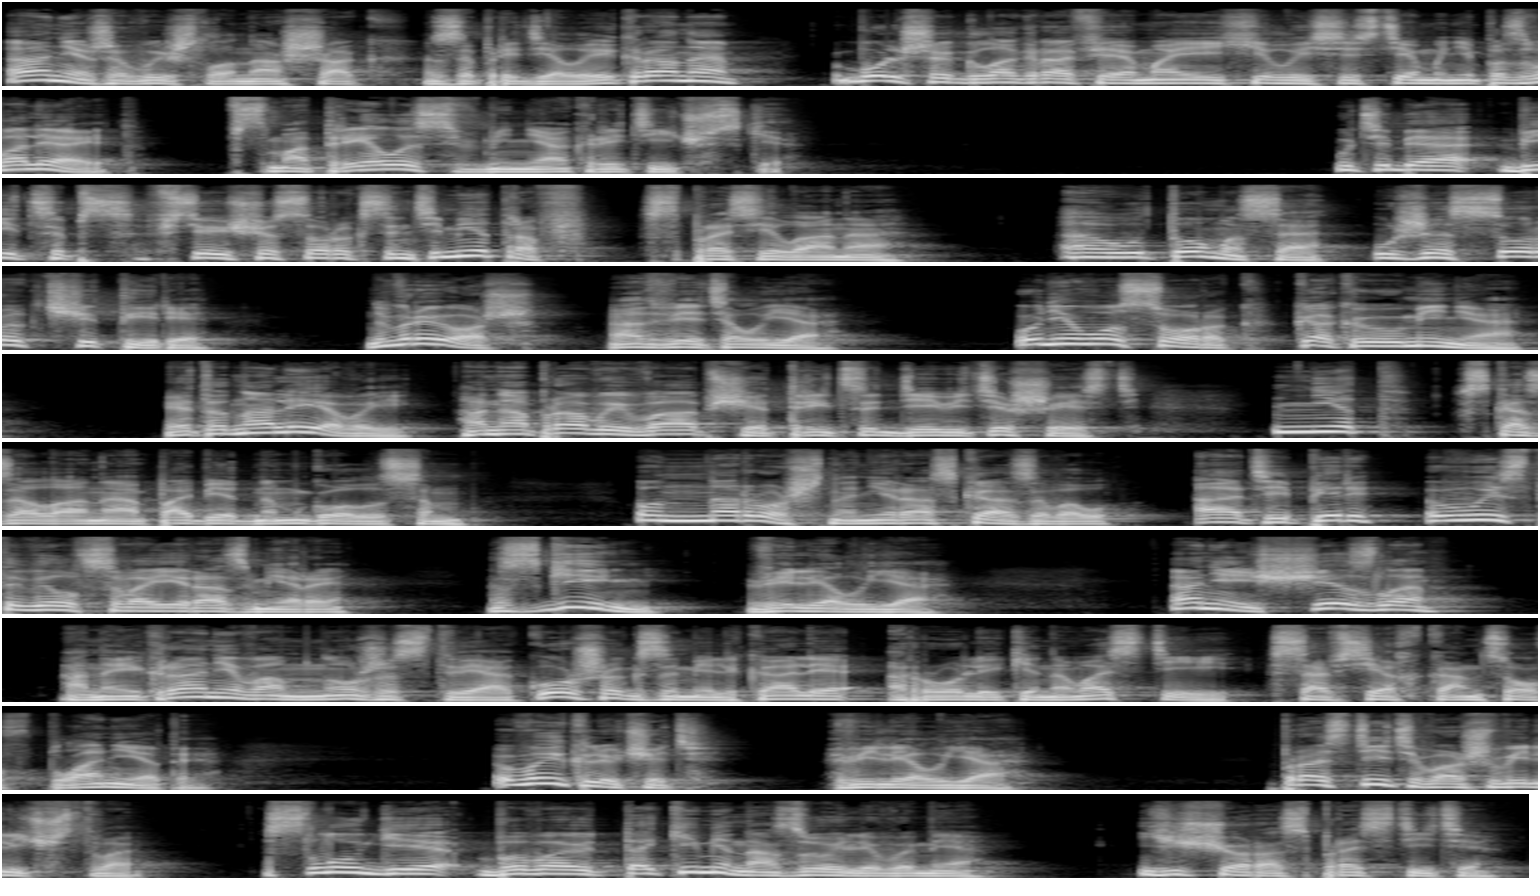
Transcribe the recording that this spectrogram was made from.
Аня же вышла на шаг за пределы экрана, больше голография моей хилой системы не позволяет, всмотрелась в меня критически. «У тебя бицепс все еще 40 сантиметров?» – спросила она. «А у Томаса уже 44». «Врешь», – ответил я. «У него 40, как и у меня». Это на левый, а на правый вообще 39,6. «Нет», — сказала она победным голосом. «Он нарочно не рассказывал, а теперь выставил свои размеры». «Сгинь!» — велел я. Аня исчезла, а на экране во множестве окошек замелькали ролики новостей со всех концов планеты. «Выключить!» — велел я. «Простите, Ваше Величество, слуги бывают такими назойливыми. Еще раз простите.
